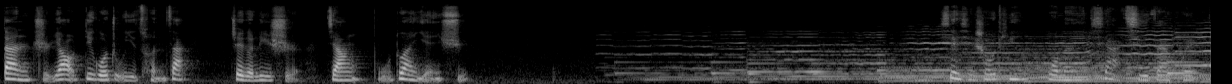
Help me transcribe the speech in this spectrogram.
但只要帝国主义存在，这个历史将不断延续。谢谢收听，我们下期再会。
